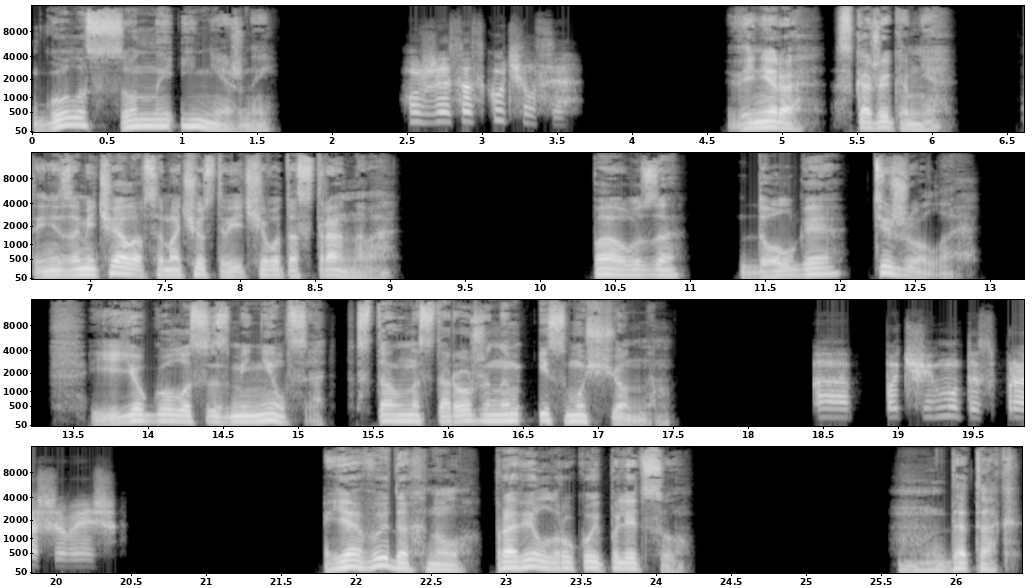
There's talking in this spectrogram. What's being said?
Голос сонный и нежный. «Уже соскучился?» «Венера, скажи-ка мне, ты не замечала в самочувствии чего-то странного?» Пауза. Долгая, тяжелая. Ее голос изменился, стал настороженным и смущенным. «А почему ты спрашиваешь?» Я выдохнул, провел рукой по лицу. «Да так,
